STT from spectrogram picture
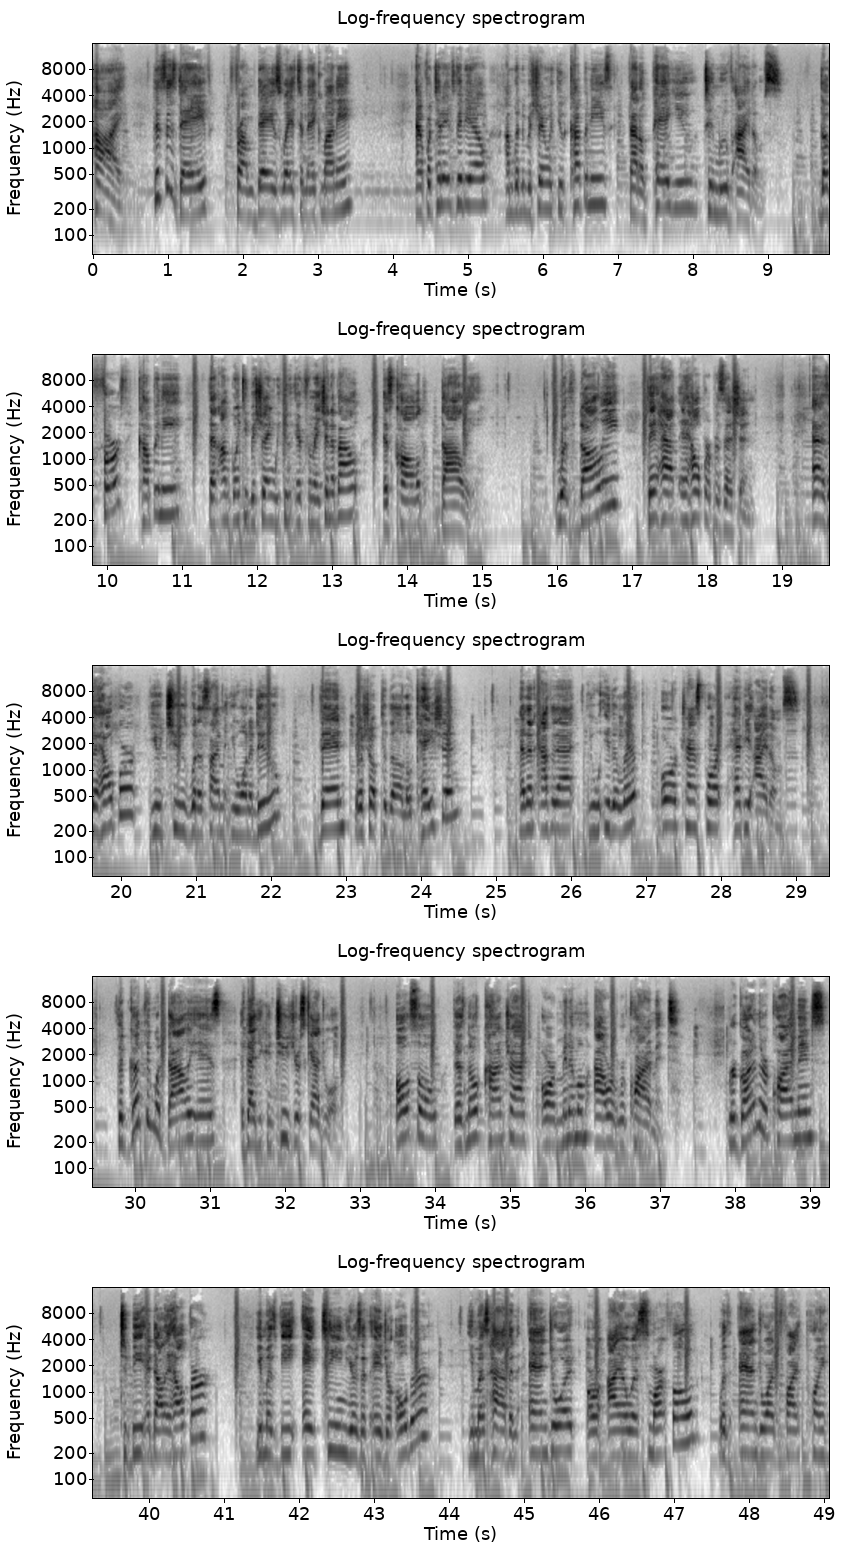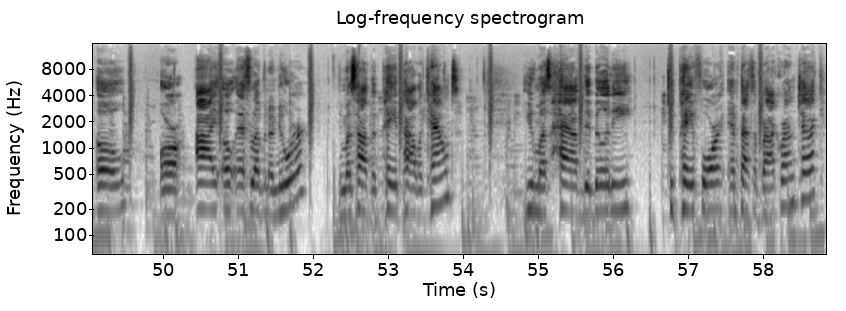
Hi, this is Dave from Dave's Ways to Make Money. And for today's video, I'm going to be sharing with you companies that'll pay you to move items. The first company that I'm going to be sharing with you information about is called Dolly. With Dolly, they have a helper position. As a helper, you choose what assignment you want to do, then you'll show up to the location, and then after that, you will either lift or transport heavy items. The good thing with Dolly is, that you can choose your schedule. Also, there's no contract or minimum hour requirement. Regarding the requirements to be a Dolly helper, you must be 18 years of age or older. You must have an Android or iOS smartphone with Android 5.0 or iOS 11 or newer. You must have a PayPal account. You must have the ability to pay for and pass a background check.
